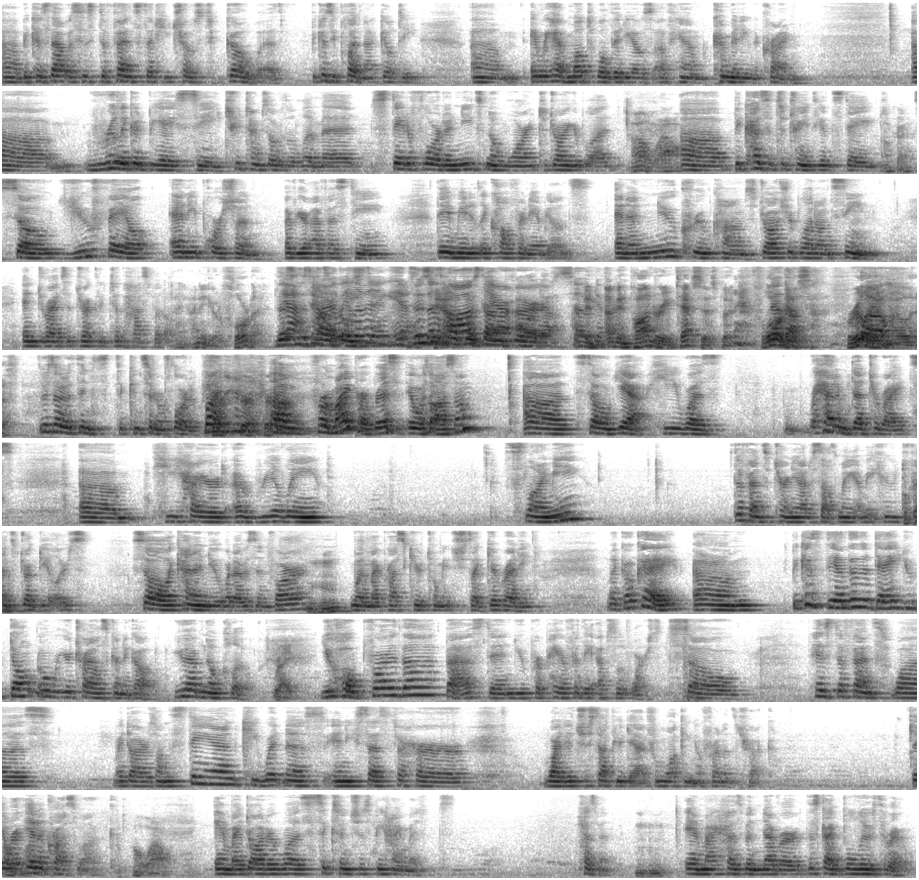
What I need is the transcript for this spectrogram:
uh, because that was his defense that he chose to go with because he pled not guilty. Um, and we have multiple videos of him committing the crime. Um, really good BAC, two times over the limit. State of Florida needs no warrant to draw your blood Oh wow. uh, because it's a transient state. okay. So you fail any portion of your FST, they immediately call for an ambulance. And a new crew comes, draws your blood on scene, and drives it directly to the hospital. Dang, I need to go to Florida. This Yeah, is how it we goes. live in- It's, This the is how it goes down in Florida. so I've been, different. I've been pondering Texas, but Florida's really Well, on my list. There's other things to consider in Florida, but Sure, sure, sure. Um, for my purpose, it was awesome. Uh, so yeah, he was had him dead to rights. Um, he hired a really slimy defense attorney out of South Miami who defends drug dealers. So I kind of knew what I was in for Mhm. when my prosecutor told me. She's like, "Get ready." I'm like, okay, um, because at the end of the day, you don't know where your trial's going to go. You have no clue Right. you hope for the best and you prepare for the absolute worst. So his defense was my daughter's on the stand, key witness, and he says to her, Why didn't you stop your dad from walking in front of the truck? They Oh, were wow. in a crosswalk, Oh wow. and my daughter was six inches behind my husband. hmm And my husband never, this guy blew through.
